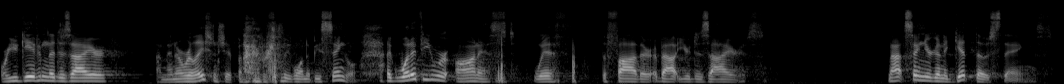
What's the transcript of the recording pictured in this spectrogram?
Or you gave him the desire, I'm in a relationship and I really want to be single. Like, what if you were honest with the Father about your desires? Not saying you're going to get those things,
